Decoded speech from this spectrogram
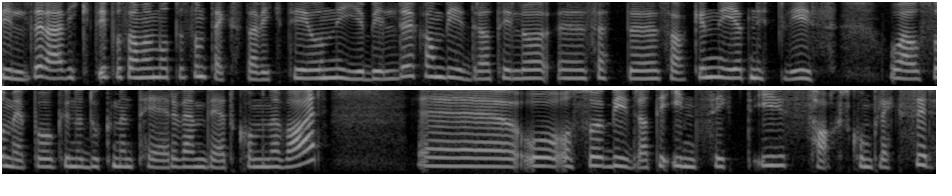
bilder er viktig på samme måte som tekst er viktig. Og nye bilder kan bidra til å sette saken i et nytt lys. Og er også med på å kunne dokumentere hvem vedkommende var. Eh, og også bidra til innsikt i sakskomplekser.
